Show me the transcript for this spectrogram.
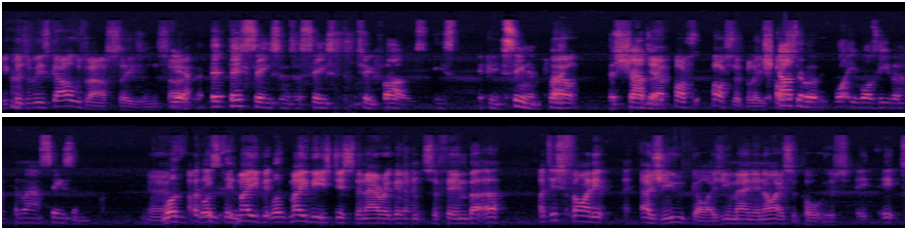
because of his goals last season. So, Yeah, this season's a season too far. He's, he's if you've seen him play, well, the shadow, yeah, poss- possibly, shadow possibly. of what he was even last season. Yeah. One- one it's- thing- maybe one- maybe it's just an arrogance of him, but uh, I just find it, as you guys, you Man United supporters, it, it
